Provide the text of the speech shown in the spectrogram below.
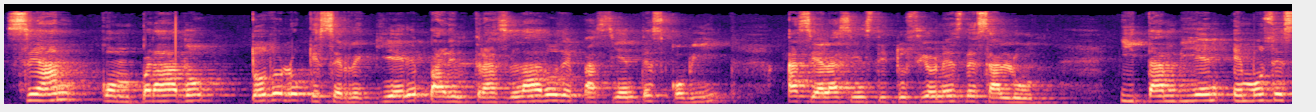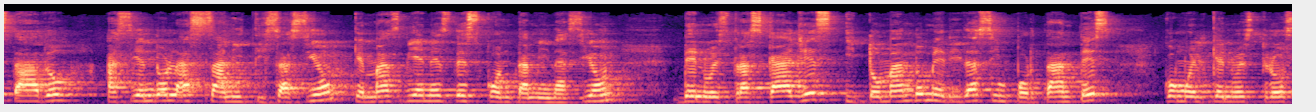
se han comprado todo lo que se requiere para el traslado de pacientes COVID hacia las instituciones de salud. Y también hemos estado haciendo la sanitización, que más bien es descontaminación de nuestras calles y tomando medidas importantes como el que nuestros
